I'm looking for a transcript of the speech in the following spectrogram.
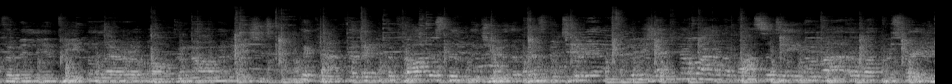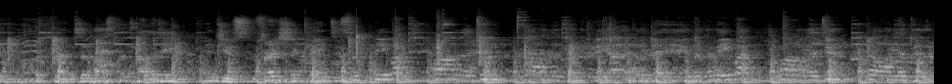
A million people there of all denominations. The Catholic, the Protestant, the Jew, the Presbyterian. Animosity, no matter what persuasion. The friends and hospitality, inducing fresh acquaintance with me. What the do, all the dithery idle day. With me, what the do, the dithery idle day.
